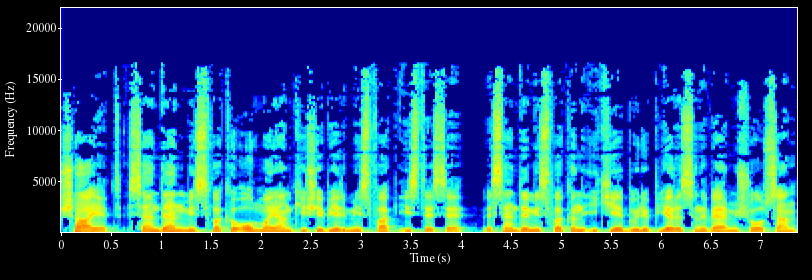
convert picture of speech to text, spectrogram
Şayet senden misvakı olmayan kişi bir misvak istese ve sen de misvakın ikiye bölüp yarısını vermiş olsan,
